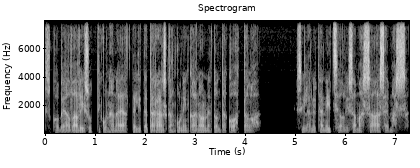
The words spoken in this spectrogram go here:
Skobea vavisutti, kun hän ajatteli tätä Ranskan kuninkaan onnetonta kohtaloa, sillä nyt hän itse oli samassa asemassa.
